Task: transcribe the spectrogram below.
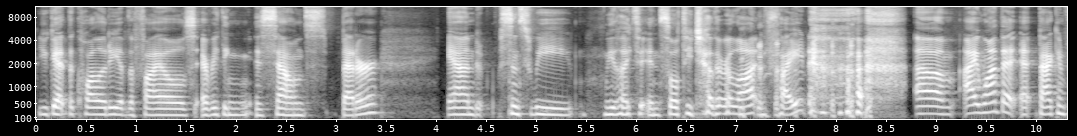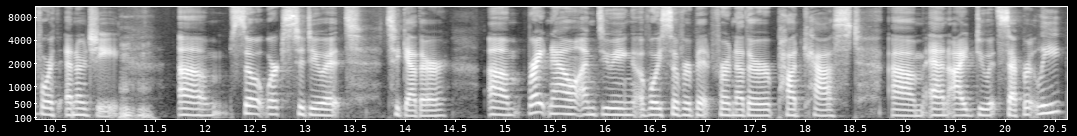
you get the quality of the files, everything is sounds better. And since we we like to insult each other a lot and fight, um, I want that back and forth energy. Um, so it works to do it together. Um, right now, I'm doing a voiceover bit for another podcast, um, and I do it separately.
